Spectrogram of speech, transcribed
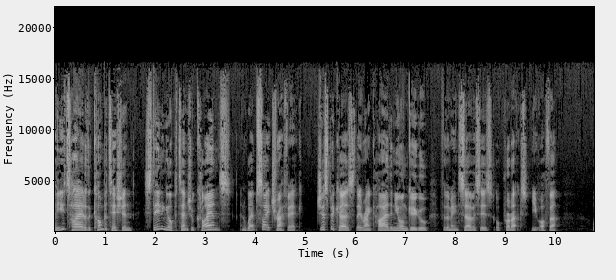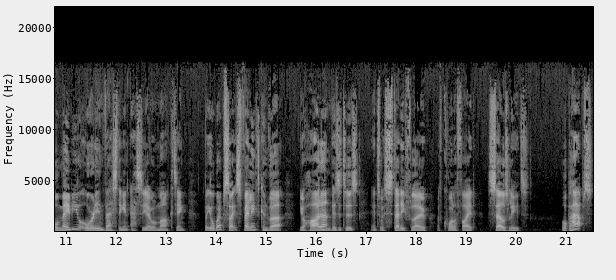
Are you tired of the competition stealing your potential clients and website traffic just because they rank higher than you on Google for the main services or products you offer? Or maybe you're already investing in SEO or marketing, but your website's failing to convert your hard earned visitors into a steady flow of qualified sales leads. Or perhaps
